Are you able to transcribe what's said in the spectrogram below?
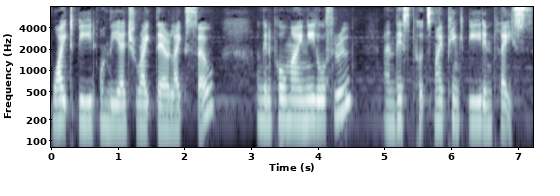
white bead on the edge right there like so. I'm going to pull my needle through and this puts my pink bead in place.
